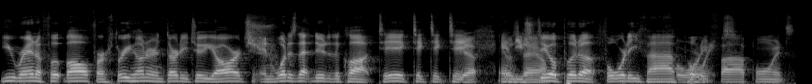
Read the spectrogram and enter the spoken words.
you ran a football for 332 yards? And what does that do to the clock? Tick, tick, tick, tick. Yep, and you down. still put up 45, points. 45 points.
